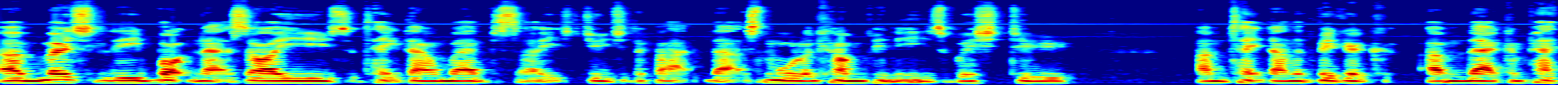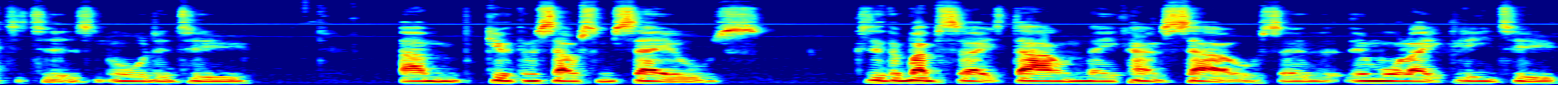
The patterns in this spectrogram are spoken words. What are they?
Um, mostly botnets are used to take down websites due to the fact that smaller companies wish to um, take down the bigger um, their competitors in order to um, give themselves some sales because if the website's down, they can't sell, so they're more likely to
